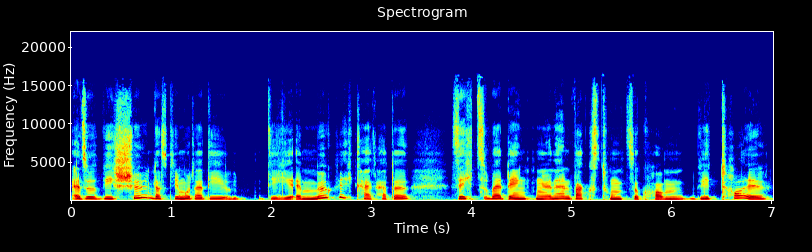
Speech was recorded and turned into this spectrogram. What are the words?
also wie schön, dass die Mutter die, die Möglichkeit hatte, sich zu überdenken, in ein Wachstum zu kommen. Wie toll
